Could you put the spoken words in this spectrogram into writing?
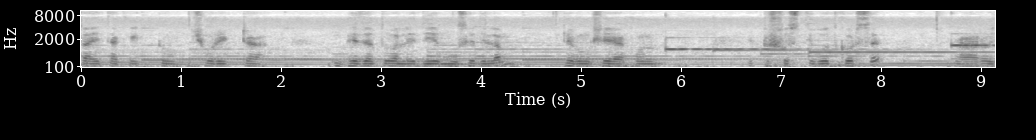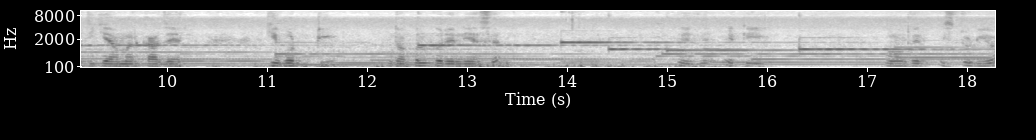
তাই তাকে একটু শরীরটা ভেজা তোয়ালে দিয়ে মুছে দিলাম এবং সে এখন একটু স্বস্তি বোধ করছে। আর ওইদিকে আমার কাজের কিবোর্ডটি দখল করে নিয়েছে। এই যে এটি আমাদের স্টুডিও।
